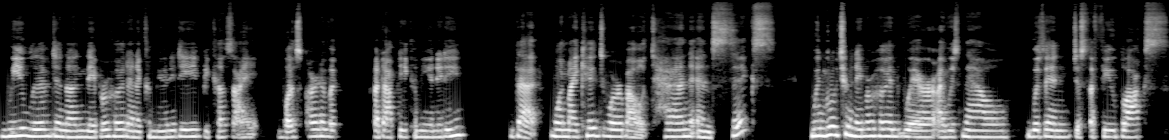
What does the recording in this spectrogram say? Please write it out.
we lived in a neighborhood and a community because I was part of a adoptee community that when my kids were about 10 and 6, we moved to a neighborhood where I was now within just a few blocks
